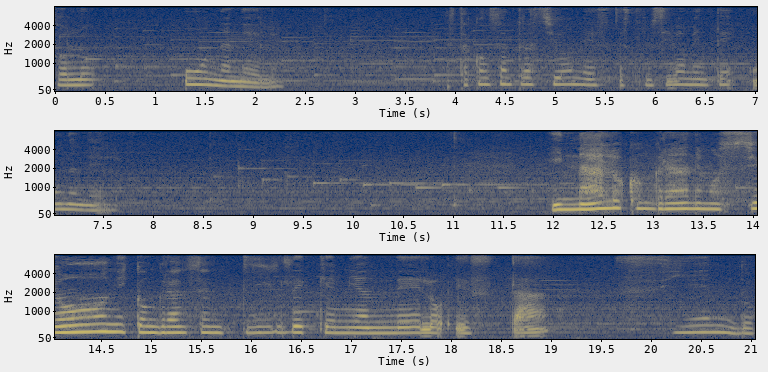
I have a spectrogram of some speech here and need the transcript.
solo un anhelo. Esta concentración es exclusivamente un anhelo. Inhalo con gran emoción y con gran sentir de que mi anhelo está siendo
